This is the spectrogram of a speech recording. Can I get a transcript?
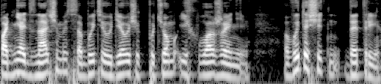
Поднять значимость событий у девочек путем их вложений. Вытащить D3.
